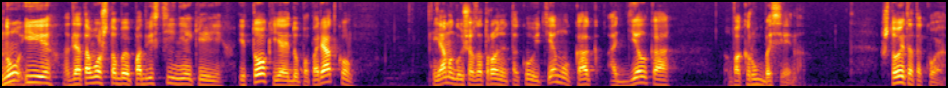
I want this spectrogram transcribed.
Ну и для того, чтобы подвести некий итог, я иду по порядку, я могу еще затронуть такую тему, как отделка вокруг бассейна. Что это такое?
